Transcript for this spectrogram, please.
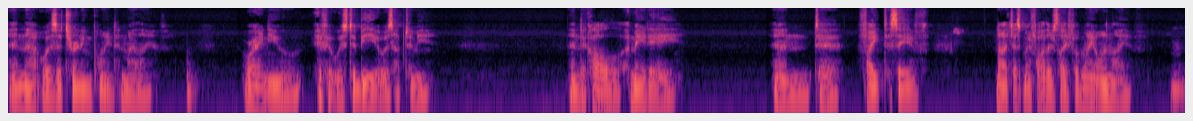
And that was a turning point in my life where I knew if it was to be, it was up to me. And to call a mayday and to fight to save not just my father's life, but my own life hmm.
